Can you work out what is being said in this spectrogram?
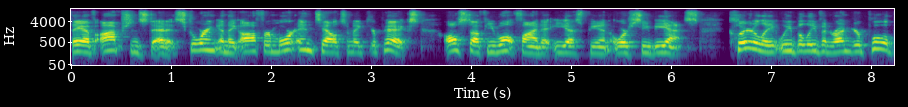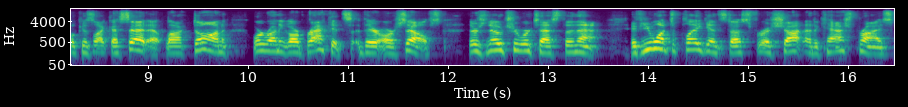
They have options to edit scoring and they offer more intel to make your picks, all stuff you won't find at ESPN or CBS. Clearly, we believe in Run Your Pool because, like I said, at Locked On, we're running our brackets there ourselves. There's no truer test than that. If you want to play against us for a shot at a cash prize,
